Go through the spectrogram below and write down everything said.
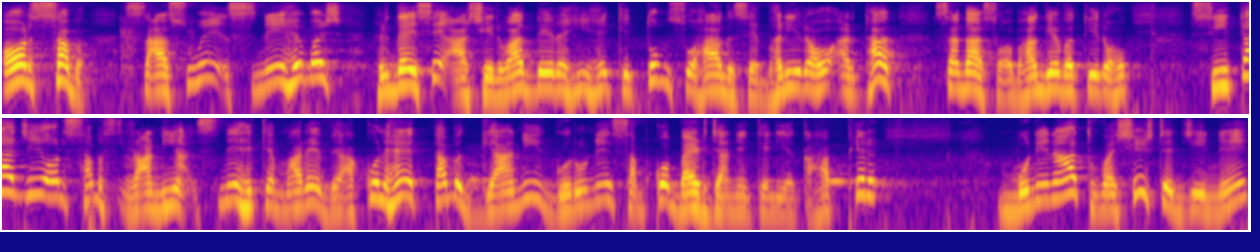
और सब सासुएँ स्नेहवश हृदय से आशीर्वाद दे रही हैं कि तुम सुहाग से भरी रहो, अर्थात सदा सौभाग्यवती रहो। सीता जी और सब रानियाँ स्नेह के मारे व्याकुल हैं, तब ज्ञानी गुरु ने सबको बैठ जाने के लिए कहा। फिर मुनिनाथ वशिष्ठ जी ने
